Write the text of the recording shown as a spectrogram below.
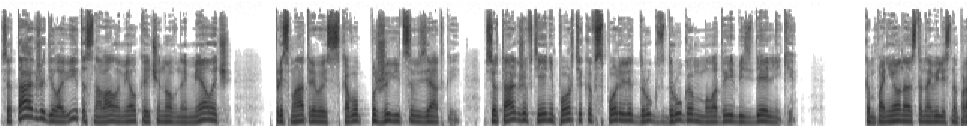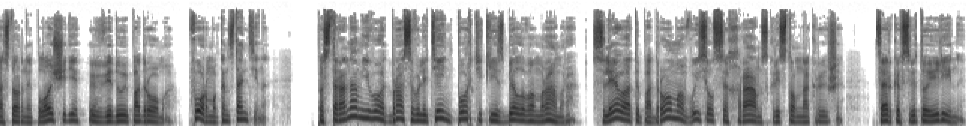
все так же деловито сновала мелкая чиновная мелочь, присматриваясь, с кого поживиться взяткой. Все так же в тени портиков спорили друг с другом молодые бездельники. Компаньоны остановились на просторной площади в виду ипподрома, форма Константина. По сторонам его отбрасывали тень портики из белого мрамора. Слева от ипподрома высился храм с крестом на крыше, церковь святой Ирины.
